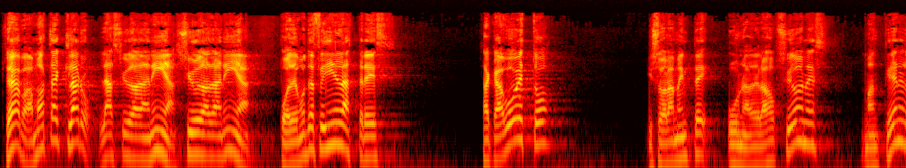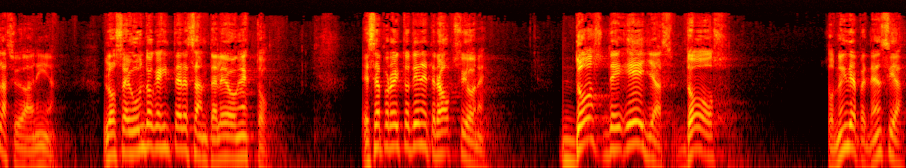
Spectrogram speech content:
O sea, vamos a estar claros, la ciudadanía, ciudadanía, podemos definir las tres. Se acabó esto y solamente una de las opciones mantiene la ciudadanía. Lo segundo que es interesante, Leo, en esto, ese proyecto tiene tres opciones. Dos de ellas, dos, son de independencia.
